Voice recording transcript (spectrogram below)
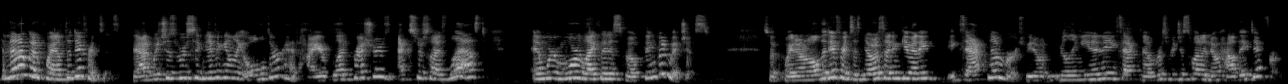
And then I'm going to point out the differences. Bad witches were significantly older, had higher blood pressures, exercised less, and were more likely to smoke than good witches. So I point out all the differences. Notice I didn't give any exact numbers. We don't really need any exact numbers. We just want to know how they differ.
